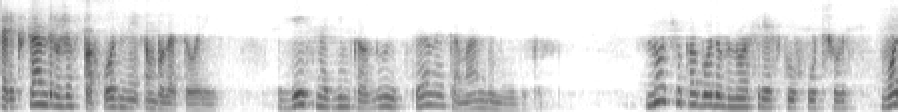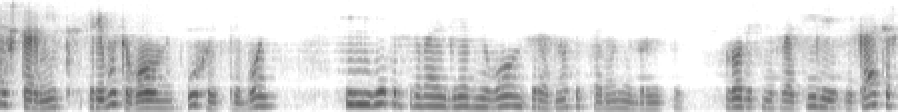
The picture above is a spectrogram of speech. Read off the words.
Александр уже в походной амбулатории. Здесь над ним колдует целая команда медиков. Ночью погода вновь резко ухудшилась. Море штормит, ревут волны, ухает прибой. Сильный ветер срывает гребни волн и разносит соленые брызги. Лодочные флотилии и катер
